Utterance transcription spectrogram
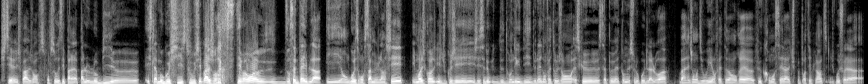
j'étais, je sais pas, genre sponsorisé par, par le lobby euh, islamo-gauchiste ou je sais pas, genre, c'était vraiment dans cette vibe là. Et en gros, ils ont ça me lyncher. Et moi, du coup, j'ai, essayé de, de demander de, de l'aide en fait aux gens. Est-ce que ça peut être tombé sur le coup de la loi? Bah, les gens ont dit oui. En fait, en vrai, vu comment c'est là, tu peux porter plainte. Du coup, je suis allé à,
